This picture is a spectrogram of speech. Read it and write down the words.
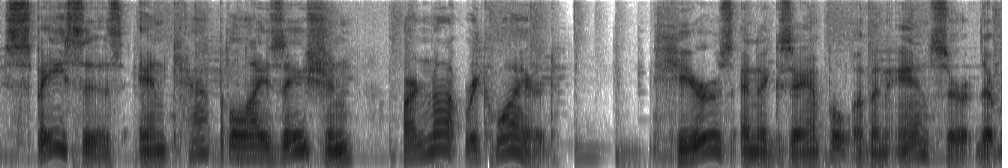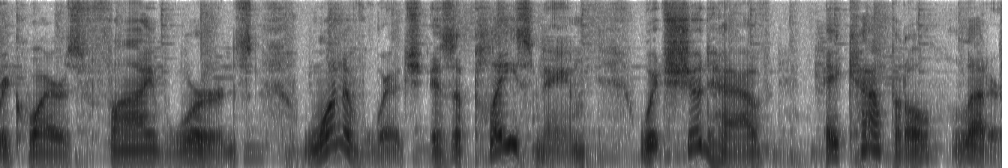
Spaces and capitalization are not required. Here's an example of an answer that requires five words, one of which is a place name which should have a capital letter.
